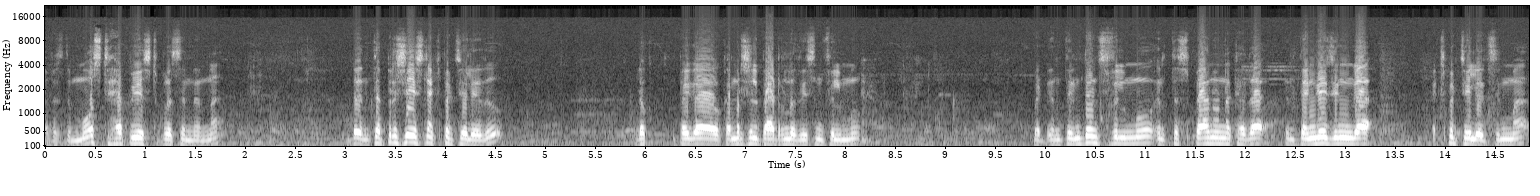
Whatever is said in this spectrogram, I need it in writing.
I was the most happiest person నిన్న. అంటే ఎంత అప్రిషియేషన్ ఎక్స్పెక్ట్ చేయలేదు. పైగా కమర్షియల్ ప్యాటర్న్లో తీసిన ఫిల్ము బట్ ఇంత ఇంటెన్స్ ఫిల్ము ఇంత స్పాన్ ఉన్న కథ ఇంత ఎంగేజింగ్గా ఎక్స్పెక్ట్ చేయలేదు సినిమా.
